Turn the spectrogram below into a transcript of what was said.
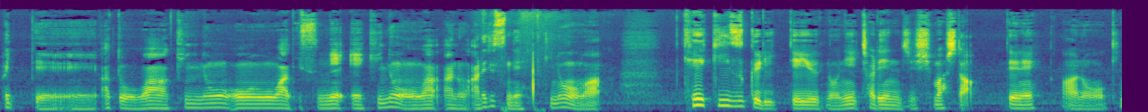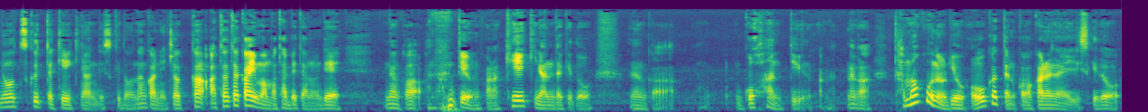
はい。で、あとは、昨日はですね、え、昨日は、あの、あれですね、昨日は、ケーキ作りっていうのにチャレンジしました。でね、あの、昨日作ったケーキなんですけど、なんかね、若干温かいまま食べたので、なんか、なんていうのかな、ケーキなんだけど、なんか、ご飯っていうのかな？なんか、卵の量が多かったのかわからないですけど、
